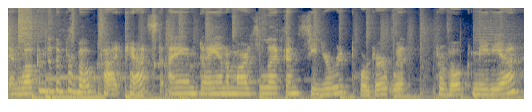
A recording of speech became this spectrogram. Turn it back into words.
and welcome to the Provoke Podcast. I am Diana Marszalek. I'm senior reporter with Provoke Media,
